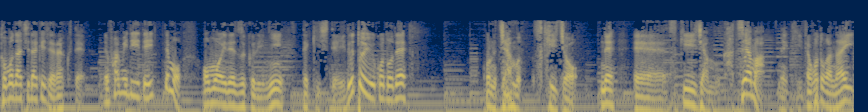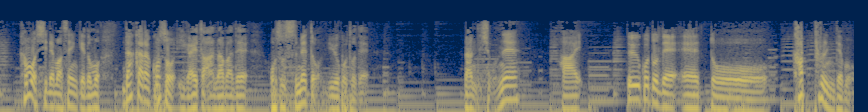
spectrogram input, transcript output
友達だけじゃなくて、ファミリーで行っても思い出作りに適しているということで、このジャム、スキー場、ね、えー、スキージャム勝山、ね、聞いたことがないかもしれませんけども、だからこそ意外と穴場でおすすめということで、なんでしょうね。はい。ということで、えー、っと、カップルにでも、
